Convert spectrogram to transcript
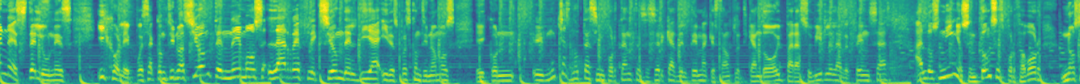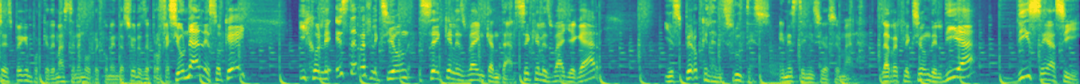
en este lunes. Híjole, pues a continuación tenemos la reflexión del día y después continuamos eh, con eh, muchas notas importantes acerca del tema que estamos platicando hoy para subirle la defensa a los niños. Entonces, por favor, no se despeguen porque además tenemos recomendaciones de profesionales, ¿ok? Híjole, esta reflexión sé que les va a encantar, sé que les va a llegar y espero que la disfrutes en este inicio de semana. La reflexión del día dice así.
